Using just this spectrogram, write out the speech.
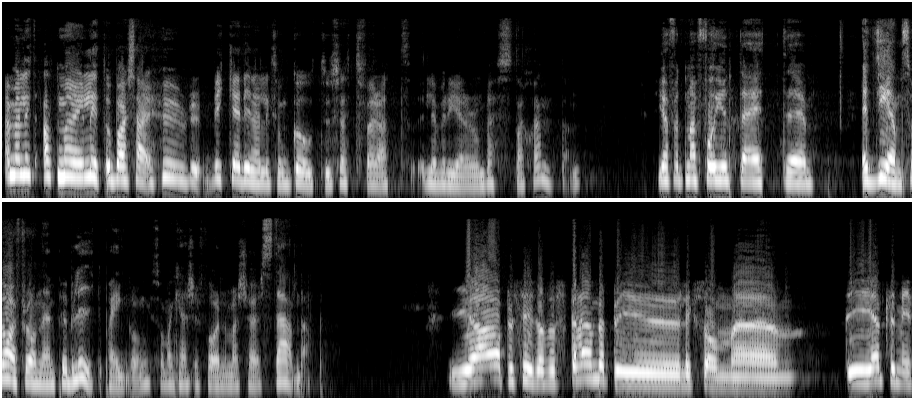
Ja, men lite allt möjligt och bara så här, hur, vilka är dina liksom go-to-sätt för att leverera de bästa skämten? Ja, för att man får ju inte ett, eh, ett gensvar från en publik på en gång som man kanske får när man kör stand-up. Ja, precis. Alltså stand-up är ju liksom... Eh, det är egentligen min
